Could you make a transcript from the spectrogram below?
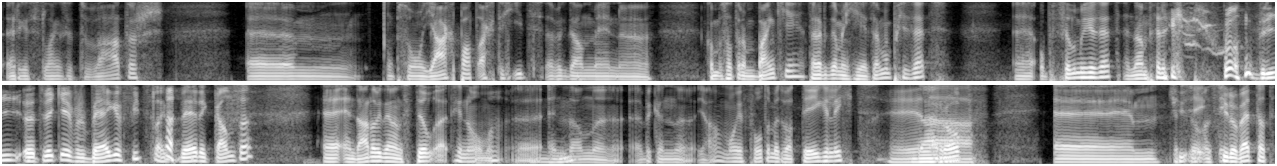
ergens langs het water, ehm, op zo'n jaagpadachtig iets, heb ik dan mijn... kwam, zat er een bankje, daar heb ik dan mijn gsm op gezet. op film gezet. En dan ben ik er gewoon drie, twee keer voorbij gefietst langs beide kanten. Eh, en daar heb ik dan een stil uitgenomen. Eh, En Mhm. dan eh, heb ik een, ja, mooie foto met wat tegenlicht Ja. daarop. Ehm, het is een silhouet dat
